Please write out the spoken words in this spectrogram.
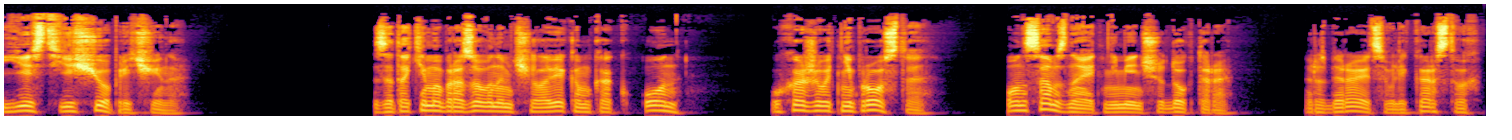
Есть еще причина. За таким образованным человеком, как он, ухаживать непросто. Он сам знает не меньше доктора, разбирается в лекарствах,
